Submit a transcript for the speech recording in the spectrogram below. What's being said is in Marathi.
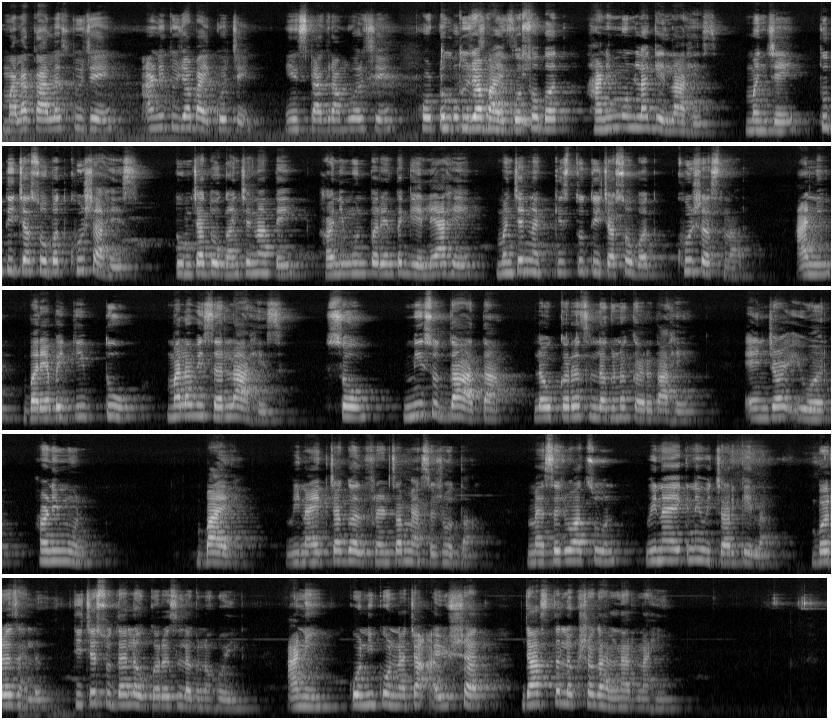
मला कालच तुझे आणि तुझ्या बायकोचे इंस्टाग्रामवरचे फोटो तू तुझ्या. बायकोसोबत हनीमूनला गेला आहेस. म्हणजे तू तिच्यासोबत खुश आहेस. तुमच्या दोघांचे नाते हनीमूनपर्यंत गेले आहे. म्हणजे नक्कीच तू तिच्यासोबत खुश असणार. आणि बऱ्यापैकी तू मला विसरला आहेस. सो मी सुद्धा आता लवकरच लग्न करत आहे. एन्जॉय युअर हनीमून बाय विनायकच्या गर्लफ्रेंडचा मेसेज होता. मेसेज वाचून विनायकने विचार केला. बरं झालं तिचेसुद्धा लवकरच लग्न होईल. आणि कोणी कोणाच्या आयुष्यात जास्त लक्ष घालणार नाही.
